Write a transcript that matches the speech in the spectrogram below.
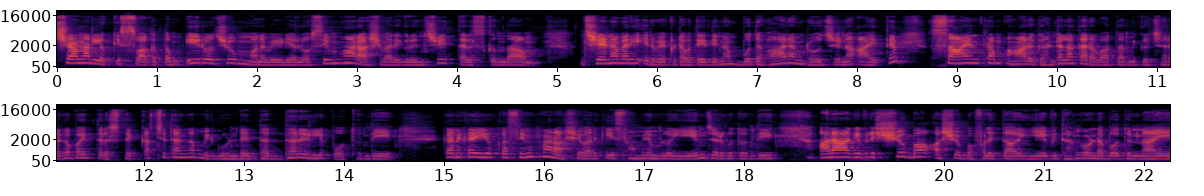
ఛానల్లోకి స్వాగతం. ఈరోజు మన వీడియోలో సింహరాశి వారి గురించి తెలుసుకుందాం. జనవరి ఇరవై ఒకటవ తేదీన బుధవారం రోజున అయితే సాయంత్రం ఆరు గంటల తర్వాత మీకు జరగబోయే తెలిస్తే ఖచ్చితంగా మీ గుండె దద్దరిల్లిపోతుంది. కనుక ఈ యొక్క సింహ రాశి వారికి ఈ సమయంలో ఏం జరుగుతుంది? అలాగే వీరి శుభ అశుభ ఫలితాలు ఏ విధంగా ఉండబోతున్నాయి?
